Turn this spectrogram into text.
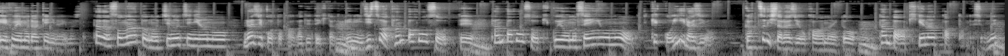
FM だけになりました。ただその後後々にあの、ラジコとかが出てきた時に、実は短波放送って、うん。短波放送を聞く用の専用の結構いいラジオ、がっつりしたラジオを買わないと、うん。短波は聞けなかったんですよね。うんうん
